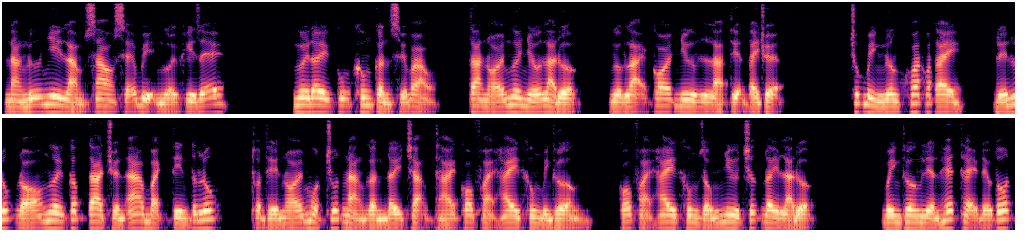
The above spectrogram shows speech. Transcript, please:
nàng nữ nhi làm sao sẽ bị người khi dễ? Ngươi đây cũng không cần xế vào, ta nói ngươi nhớ là được, ngược lại coi như là tiện tay chuyện. Trúc bình nương khoát khoát tay, đến lúc đó ngươi cấp ta truyền a bạch tin tức lúc, thuận thế nói một chút nàng gần đây trạng thái có phải hay không bình thường, có phải hay không giống như trước đây là được. Bình thường liền hết thể đều tốt,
